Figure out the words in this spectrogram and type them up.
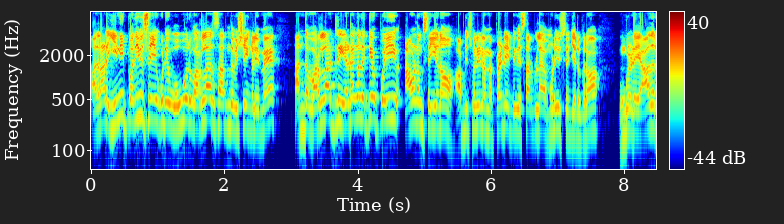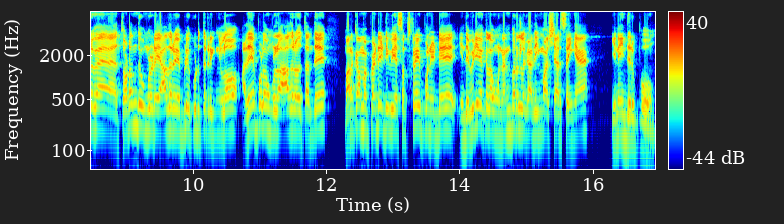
அதனால் இனி பதிவு செய்யக்கூடிய ஒவ்வொரு வரலாறு சார்ந்த விஷயங்களையுமே அந்த வரலாற்று இடங்களுக்கே போய் ஆவணம் செய்யணும் அப்படின்னு சொல்லி நம்ம பேட்டை டிவி சார்பில் முடிவு செஞ்சுருக்கிறோம். உங்களுடைய ஆதரவை தொடர்ந்து உங்களுடைய ஆதரவை எப்படி கொடுத்துருக்கீங்களோ அதே போல் உங்களோட ஆதரவை தந்து மறக்காமல் பேட்டை டிவியை சப்ஸ்கிரைப் பண்ணிட்டு இந்த வீடியோக்களை உங்கள் நண்பர்களுக்கு அதிகமாக ஷேர் செய்யுங்க. இணைந்திருப்போம்.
